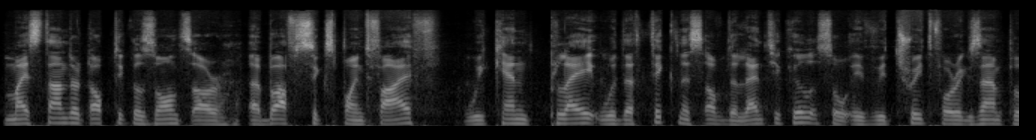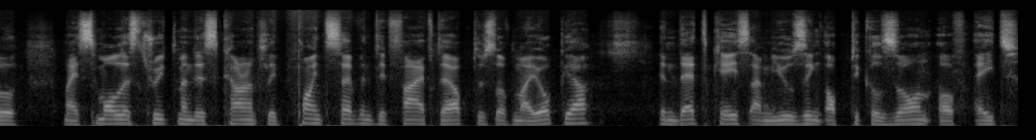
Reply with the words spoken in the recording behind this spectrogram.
My standard optical zones are above 6.5. We can play with the thickness of the lenticle. So if we treat, for example, my smallest treatment is currently 0.75 diopters of myopia. In that case, I'm using optical zone of 8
